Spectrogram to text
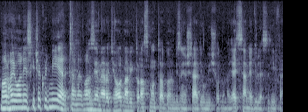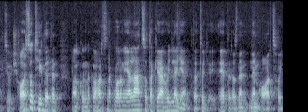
marha jól néz ki, csak hogy mi értelme van. Azért, mert hogyha Orbán Viktor azt mondta abban a bizonyos rádióműsorban, hogy egy számjegyű lesz az infláció, és harcot hirdetett, akkor ennek a harcnak valamilyen látszata kell, hogy legyen. Tehát, hogy érted, az nem, nem harc, hogy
